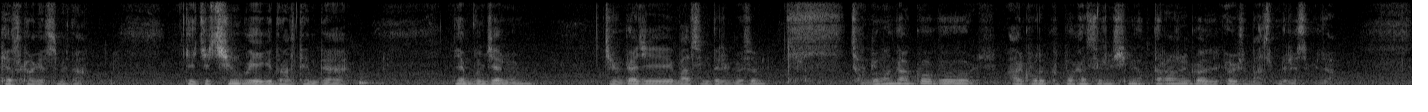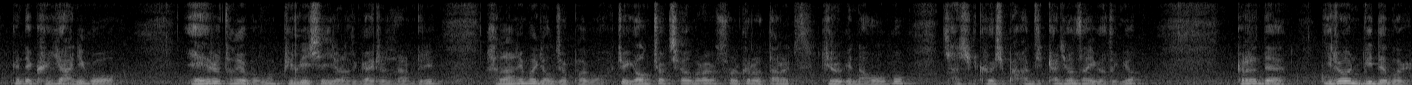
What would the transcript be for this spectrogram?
계속하겠습니다. 이게 제 친구 얘기도 할 텐데 이제 문제는 지금까지 말씀드린 것은 종교만 갖고 그 알코올을 극복할 수 있는 힘이 없다라는 걸 여기서 말씀드렸습니다. 근데 그게 아니고 예를 통해 보면 빌리신이라든가 이런 사람들이 하나님을 영접하고 저 영적 체험을 하고 술을 끊었다는 기록이 나오고 사실 그것이 바람직한 현상이거든요. 그런데 이런 믿음을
